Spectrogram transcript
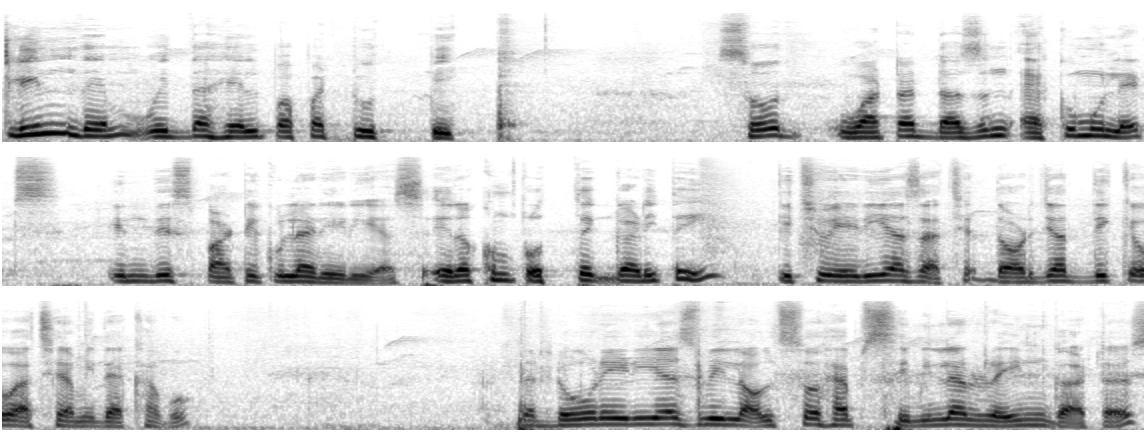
clean them with the help of a toothpick so water doesn't accumulates in this particular areas এরকম প্রত্যেক গাড়িতেই কিছু এরিয়াস আছে দরজার দিকেও আছে আমি দেখাবো দ্য ডোর এরিয়াস উইল অলসো হ্যাভ সিমিলার রেইন গাটার্স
